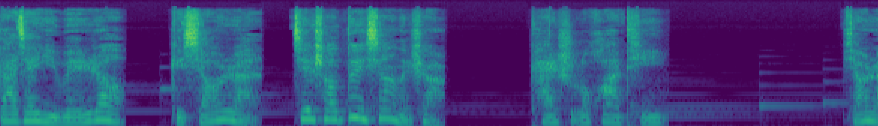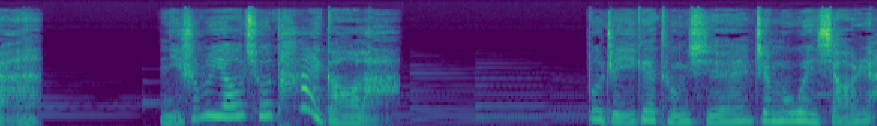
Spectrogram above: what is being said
大家以围绕给小冉介绍对象的事儿，开始了话题。小冉，你是不是要求太高了？不止一个同学这么问小冉。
